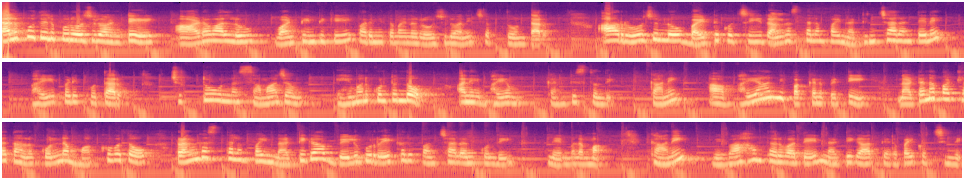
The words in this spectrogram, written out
నలుపు తెలుపు రోజులు అంటే ఆడవాళ్ళు వంటింటికే పరిమితమైన రోజులు అని చెప్తూ ఉంటారు. ఆ రోజుల్లో బయటకొచ్చి రంగస్థలంపై నటించాలంటేనే భయపడిపోతారు. చుట్టూ ఉన్న సమాజం ఏమనుకుంటుందో అనే భయం కనిపిస్తుంది. కానీ ఆ భయాన్ని పక్కన పెట్టి నటన పట్ల తనకున్న మక్కువతో రంగస్థలంపై నటిగా వెలుగు రేఖలు పంచాలనుకుంది నిర్మలమ్మ. కానీ వివాహం తరువాతే నటిగా తెరపైకొచ్చింది.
